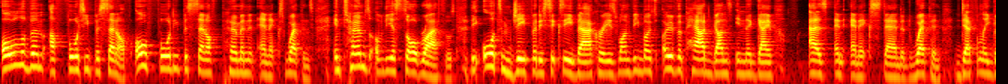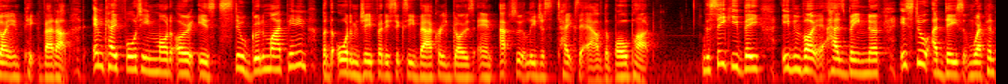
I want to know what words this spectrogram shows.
all of them are 40% off, all 40% off permanent NX weapons. In terms of the assault rifles, the Autumn G36E Valkyrie is one of the most overpowered guns in the game as an NX standard weapon. Definitely go and pick that up. The MK14 Mod O is still good in my opinion, but the Autumn G36E Valkyrie goes and absolutely just takes it out of the ballpark. The CQB, even though it has been nerfed, is still a decent weapon.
